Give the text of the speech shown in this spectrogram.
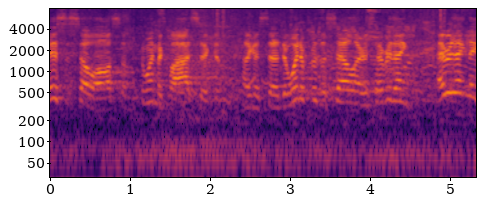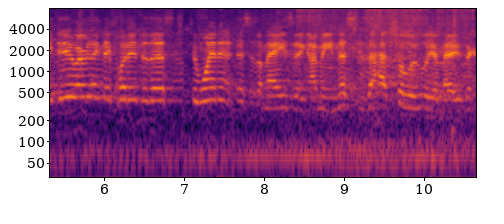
This is so awesome to win the classic, and like I said, to win it for the Sellers, everything, everything they do, everything they put into this to win it, this is amazing. I mean, this is absolutely amazing.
